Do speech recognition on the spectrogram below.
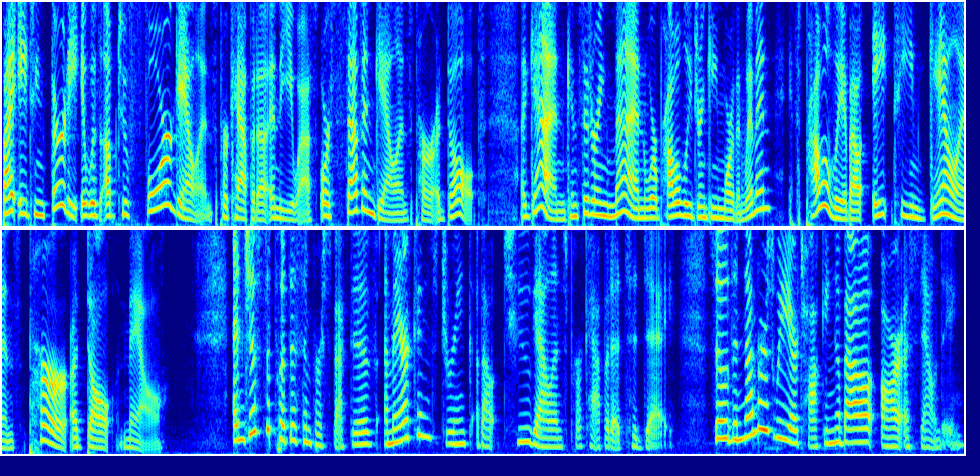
By 1830, it was up to four gallons per capita in the US, or seven gallons per adult. Again, considering men were probably drinking more than women, it's probably about 18 gallons per adult male. And just to put this in perspective, Americans drink about two gallons per capita today. So the numbers we are talking about are astounding.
